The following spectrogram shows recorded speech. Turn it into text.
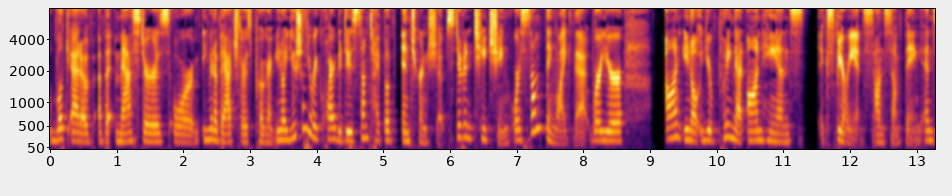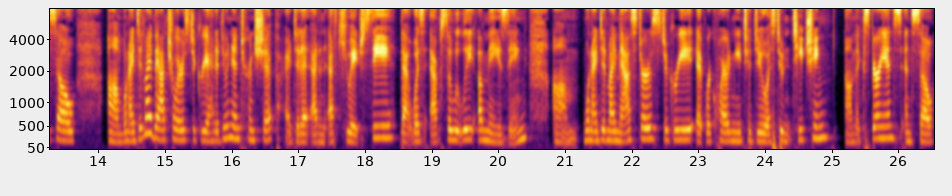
look at a, a master's or even a bachelor's program, you know usually you're required to do some type of internship, student teaching, or something like that, where you're on you know you're putting that on hands experience on something. And so um, when I did my bachelor's degree, I had to do an internship. I did it at an FQHC. That was absolutely amazing. Um, when I did my master's degree, it required me to do a student teaching um, experience. And so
